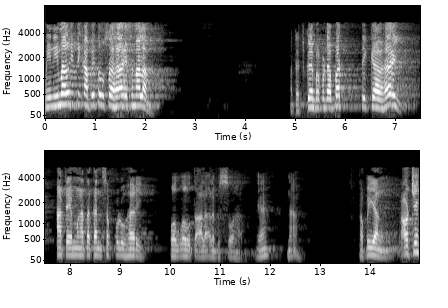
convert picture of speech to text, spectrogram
minimal itikaf itu sehari semalam. Ada juga yang berpendapat tiga hari. Ada yang mengatakan sepuluh hari. Wallahu taala alam bisawab. Ya, nah. Tapi yang rojeh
